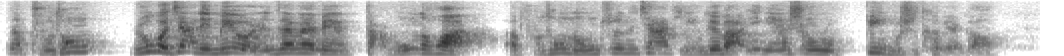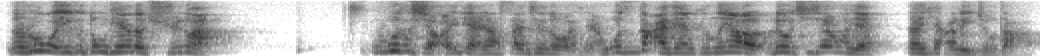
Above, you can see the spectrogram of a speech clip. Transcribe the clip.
那普通如果家里没有人在外面打工的话，啊，普通农村的家庭对吧，一年收入并不是特别高。那如果一个冬天的取暖，屋子小一点要三千多块钱，屋子大一点可能要六七千块钱，那压力就大了。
